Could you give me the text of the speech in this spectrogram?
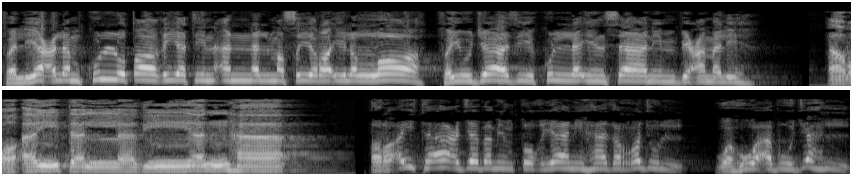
فليعلم كل طاغية أن المصير إلى الله فيجازي كل إنسان بعمله. أرأيت الذي ينهى؟ أرأيت أعجب من طغيان هذا الرجل وهو أبو جهل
